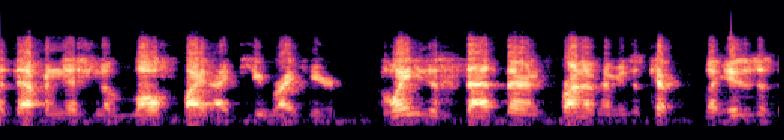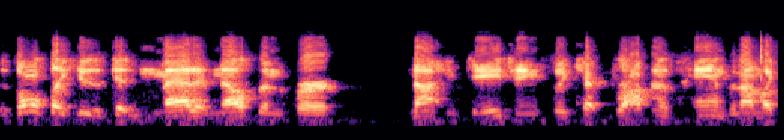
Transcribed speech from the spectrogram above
the definition of low fight IQ right here. Way he just sat there in front of him, he just kept like it was just it's almost like he was getting mad at Nelson for not engaging. So he kept dropping his hands, and I'm like,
